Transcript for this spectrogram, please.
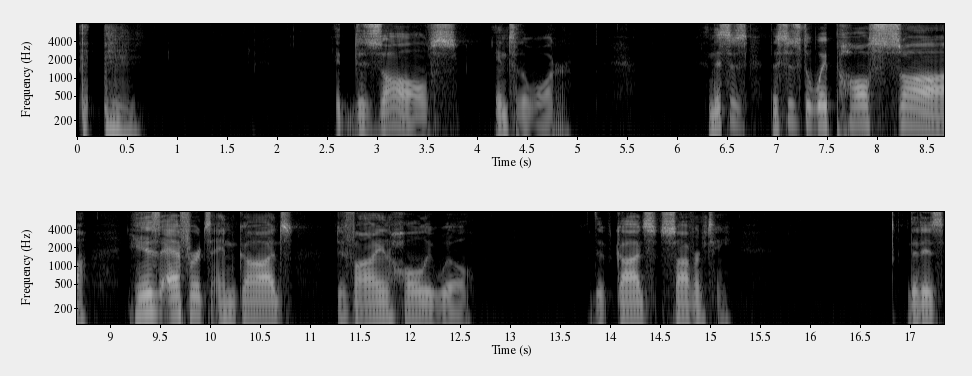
it dissolves into the water. And this is, this is the way Paul saw his efforts and God's divine holy will, the, God's sovereignty. That is,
